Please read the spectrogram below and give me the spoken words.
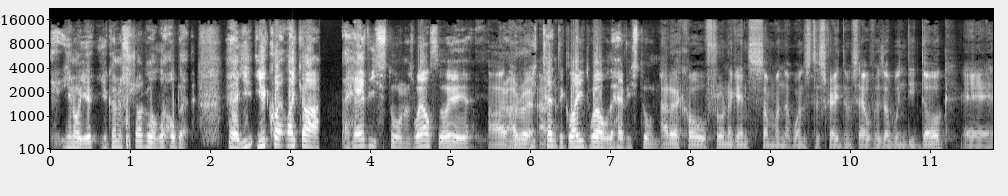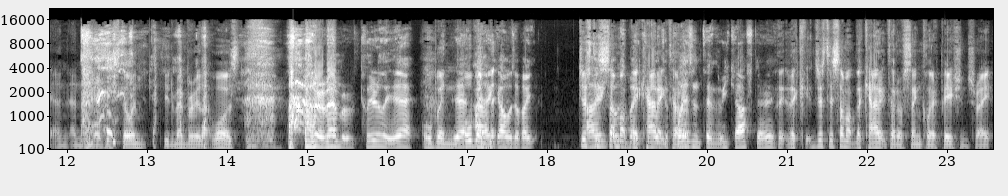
you know, you're, you're going to struggle a little bit. Uh, you, you quite like a, a heavy stone as well, so eh? I, I, you, you tend to glide well with the heavy stones. I recall thrown against someone that once described himself as a windy dog uh, and, and the heavy stone. Do you remember who that was? I remember clearly, yeah. Oban, yeah, I think I was about just I to sum up the character, Pleasanton the week after. Eh? The, the, just to sum up the character of Sinclair Patience, right?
